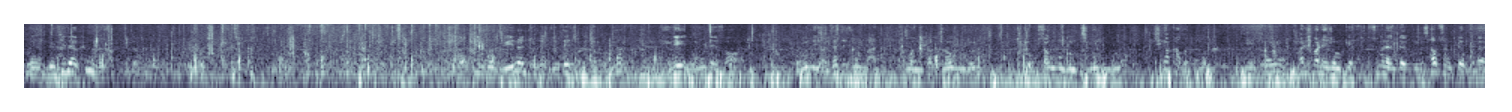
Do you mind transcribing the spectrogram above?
기대가 큽니다. 그죠? 특히 뭐 위는 좀 이제 밑에 저렇게 보면 굉장히 노후돼서 그리고 이제 연세대 좀 많다 보니까 그런 특히 옥상 부분, 지붕 부분은 심각하거든요. 빨리빨리 좀 이렇게 했으면 했는데 그 사업성 때문에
